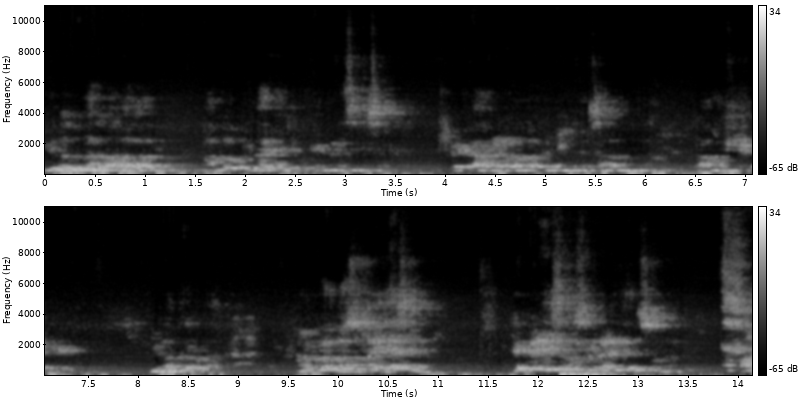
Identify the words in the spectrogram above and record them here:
ఈరోజు నా రావాలి మాలో ఒక నాయకుడు ఎమ్మెల్సీ ఇచ్చారు రావాలి చాలా మంది రామకృష్ణ గారు వీళ్ళందరూ కూడా మన ఎక్కడ ఏ సమస్యలు అడిగి తెలుసుకున్నాం ఆ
